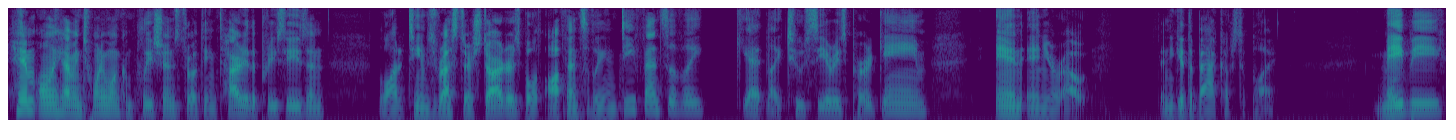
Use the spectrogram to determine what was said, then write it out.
him only having 21 completions throughout the entirety of the preseason, a lot of teams rest their starters both offensively and defensively, get like two series per game, and and you're out. Then you get the backups to play. Maybe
